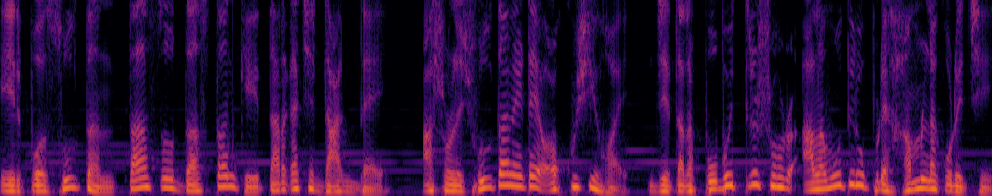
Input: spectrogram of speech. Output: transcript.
এরপর সুলতান তাস ও দাস্তানকে তার কাছে ডাক দেয়। আসলে সুলতান এটাই অখুশি হয় যে তারা পবিত্র শহর আলামতের উপরে হামলা করেছে।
